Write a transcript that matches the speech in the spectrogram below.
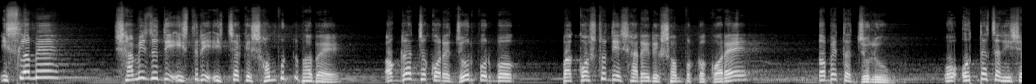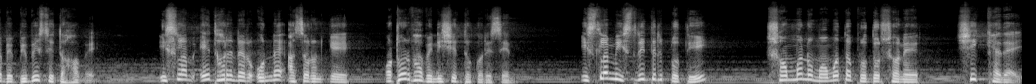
ইসলামে স্বামী যদি স্ত্রীর ইচ্ছাকে সম্পূর্ণভাবে অগ্রাহ্য করে, জোরপূর্বক বা কষ্ট দিয়ে শারীরিক সম্পর্ক করে, তবে তা জুলুম ও অত্যাচার হিসেবে বিবেচিত হবে। ইসলাম এ ধরনের অন্যায় আচরণকে কঠোরভাবে নিষিদ্ধ করেছেন। ইসলাম স্ত্রীদের প্রতি সম্মান ও মমতা প্রদর্শনের শিক্ষা দেয়।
